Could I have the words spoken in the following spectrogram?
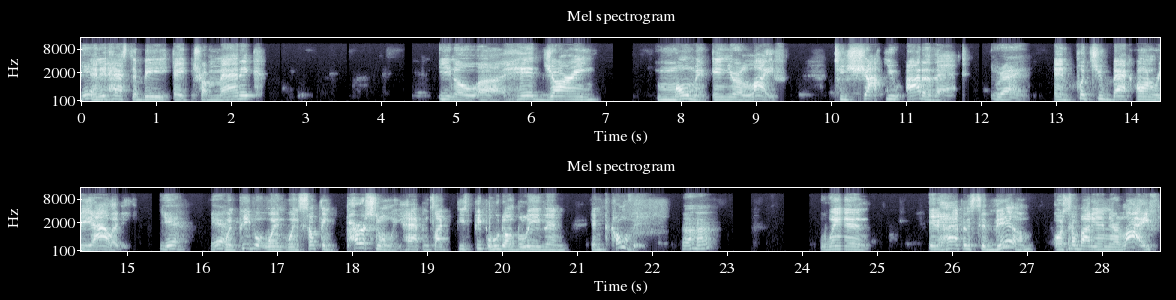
Yeah, And it has to be a traumatic, you know, uh, head jarring moment in your life to shock you out of that right. and put you back on reality. Yeah, yeah. When people, when when something personally happens, like these people who don't believe in in COVID, Uh-huh. when it happens to them or somebody in their life,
